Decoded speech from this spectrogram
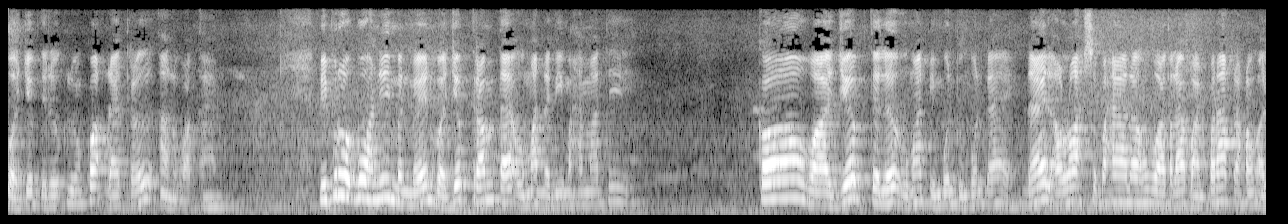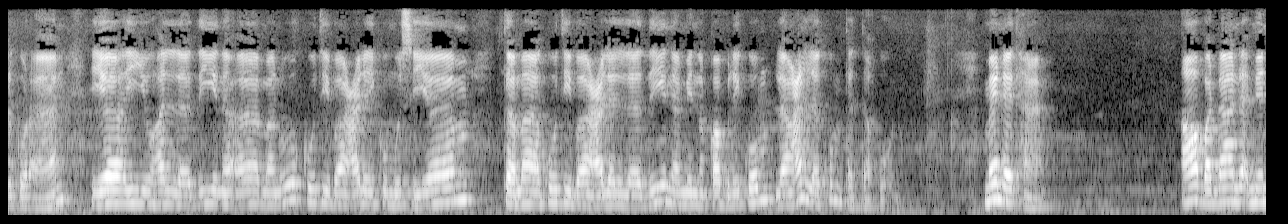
វ៉ាជិបទៅលើខ្លួនគាត់ដែលត្រូវអនុវត្តតាមពីព្រោះបួសនេះមិនមែនវ៉ាជិបត្រឹមតែអ៊ុម៉ាត់នប៊ីមូហាម៉ាត់ទេ ក៏វាយបទៅលើអ៊ុម៉ាត់ពីមុនពីមុនដែរដែលអល់ឡោះស៊ុបហានាហ៊ូវតាឡាបានប្រាប់នៅក្នុងអល់កុរអានយ៉ាអ៊ីយូហាល់ឡាឌីនអាម៉ានូគូទីបាអាឡៃគុមុសយ៉ាមកាម៉ាគូទីបាអាឡាឡាឌីនមីនកបលីគុមឡាអាឡាគុមតតកូនមានន័យថាអោបណ្ដាអ្នកមាន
